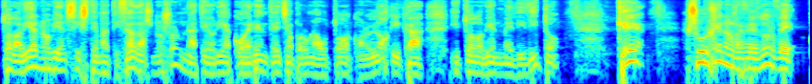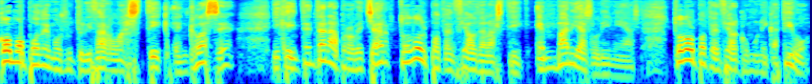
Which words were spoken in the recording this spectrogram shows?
todavía no bien sistematizadas, no son una teoría coherente hecha por un autor con lógica y todo bien medidito, que surgen alrededor de cómo podemos utilizar las TIC en clase y que intentan aprovechar todo el potencial de las TIC en varias líneas, todo el potencial comunicativo,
